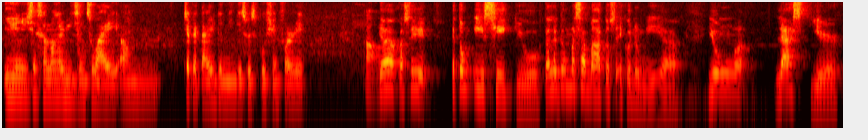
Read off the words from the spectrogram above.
yun yung isa sa mga reasons why um, Secretary Dominguez was pushing for it. Oh. Yeah, kasi itong ECQ, talagang masama to sa ekonomiya. Yung last year,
